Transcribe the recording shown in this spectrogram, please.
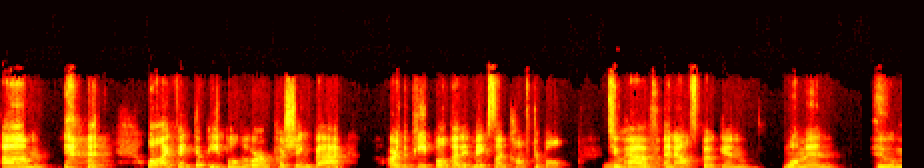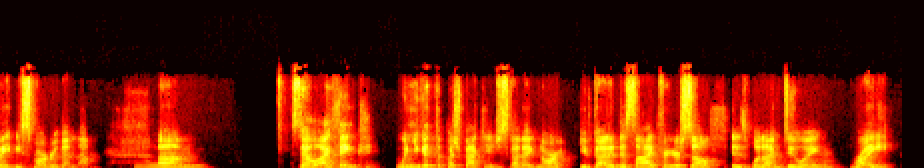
Um, well, I think the people who are pushing back are the people that it makes uncomfortable mm. to have an outspoken woman who may be smarter than them. Um, mm. Um, so I think when you get the pushback, you just got to ignore it. You've got to decide for yourself is what I'm doing right?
